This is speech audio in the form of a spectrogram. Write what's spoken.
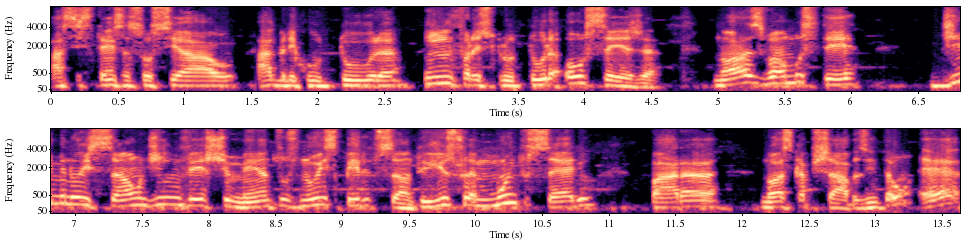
assistência social, agricultura, infraestrutura, ou seja, nós vamos ter diminuição de investimentos no Espírito Santo. E isso é muito sério para nós capixabas. Então, é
